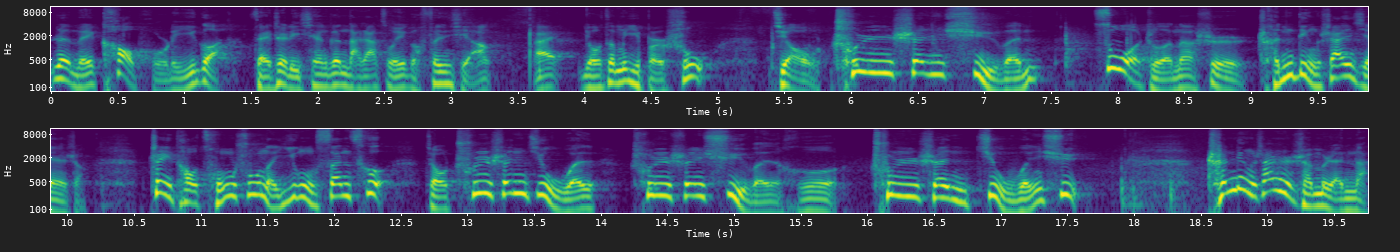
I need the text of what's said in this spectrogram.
认为靠谱的一个，在这里先跟大家做一个分享。哎，有这么一本书。叫《春申序文》，作者呢是陈定山先生。这套丛书呢一共三册，叫《春申旧文》《春申序文》和《春申旧文序》。陈定山是什么人呢？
